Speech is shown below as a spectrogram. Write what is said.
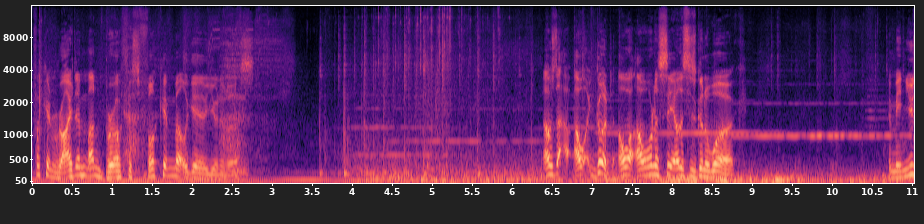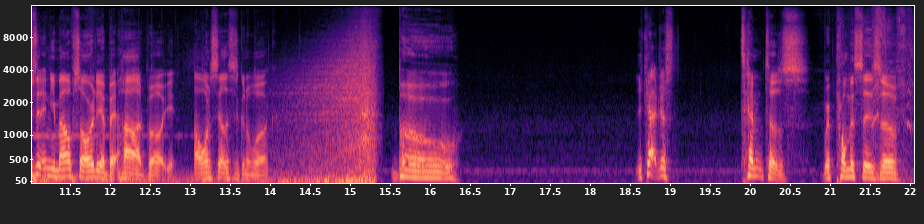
fucking Raiden Man broke his fucking Metal Gear universe. That was I, good. I, want to see how this is gonna work. I mean, using it in your mouth's already a bit hard, but I want to see how this is gonna work. Boo! You can't just tempt us with promises of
